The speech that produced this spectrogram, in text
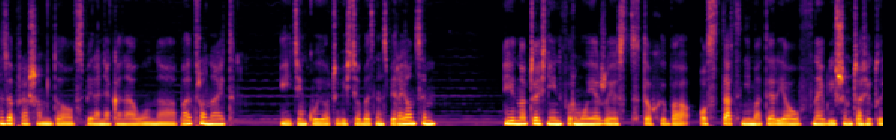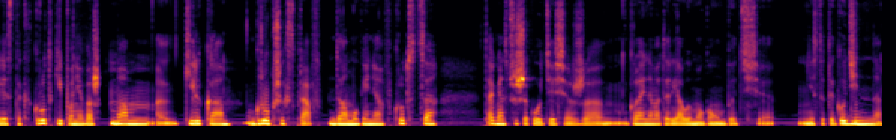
Zapraszam do wspierania kanału na Patronite i dziękuję oczywiście obecnym wspierającym. Jednocześnie informuję, że jest to chyba ostatni materiał w najbliższym czasie, który jest tak krótki, ponieważ mam e, kilka grubszych spraw do omówienia wkrótce. Tak więc przyszykujcie się, że kolejne materiały mogą być e, niestety godzinne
